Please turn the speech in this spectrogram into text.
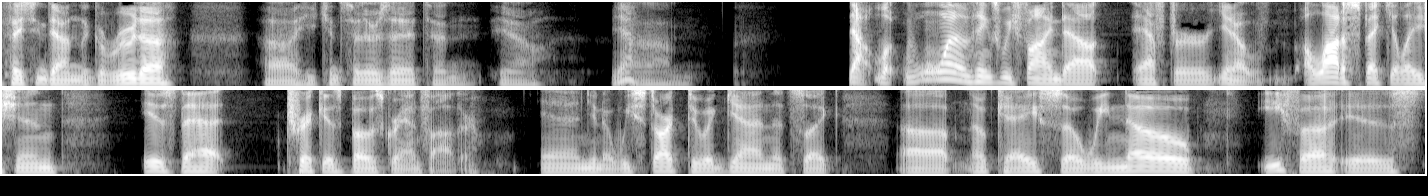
facing down the Garuda, uh, he considers it and, you know. Yeah. Um, now, look, one of the things we find out after, you know, a lot of speculation is that Trick is Bo's grandfather. And, you know, we start to again, it's like, uh, okay, so we know Aife is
